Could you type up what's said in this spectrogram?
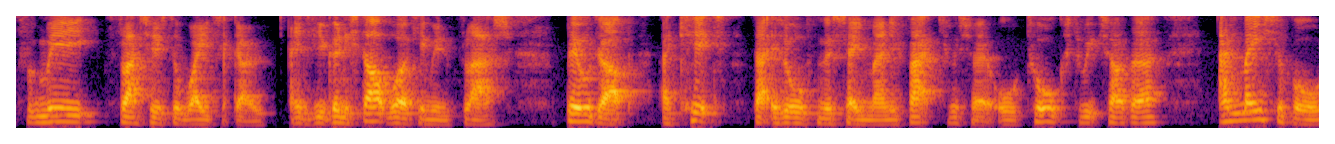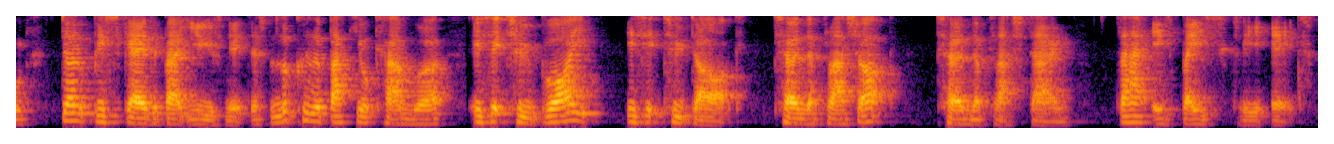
for me, Flash is the way to go. And if you're going to start working in Flash, build up a kit that is all from the same manufacturer so it all talks to each other. And most of all, don't be scared about using it. Just look in the back of your camera. Is it too bright? Is it too dark? Turn the flash up, turn the flash down. That is basically it.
